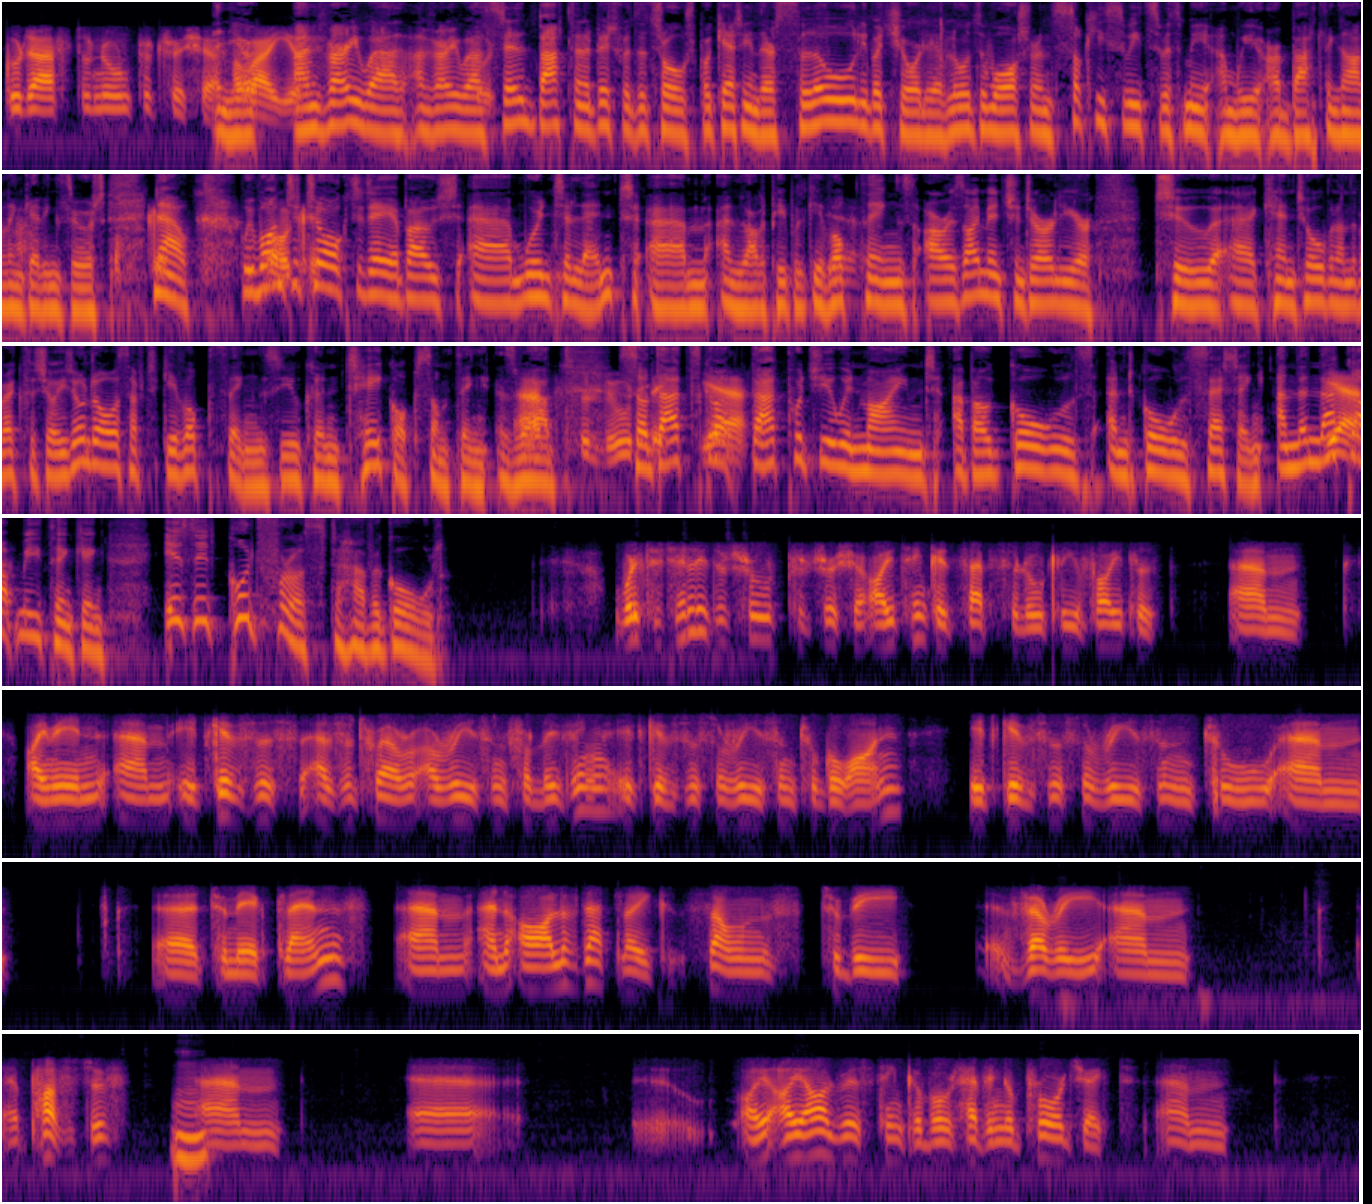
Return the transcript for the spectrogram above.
Good afternoon, Patricia. And How you're- you? I'm very well. I'm very well. Still battling a bit with the throat, but getting there slowly but surely. I've loads of water and sucky sweets with me, and we are battling on and getting through it. Now, we want to talk today about um, we're into Lent, um, and a lot of people give up things. Or, as I mentioned earlier to uh, Ken Tobin on the Breakfast Show, you don't always have to give up things. You can take up something as well. Absolutely, So that's got yeah. that put you in mind about goals and goal setting, and then that Yeah. got me thinking: Is it good for us to have a goal? Well, to tell you the truth, Patricia, I think it's absolutely vital. Um, I mean, um, it gives us, as it were, a reason for living. It gives us a reason to go on. It gives us a reason to um, uh, to make plans, um, and all of that like sounds to be very um, uh, positive. Um, uh, I, I always think about having a project. Um,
